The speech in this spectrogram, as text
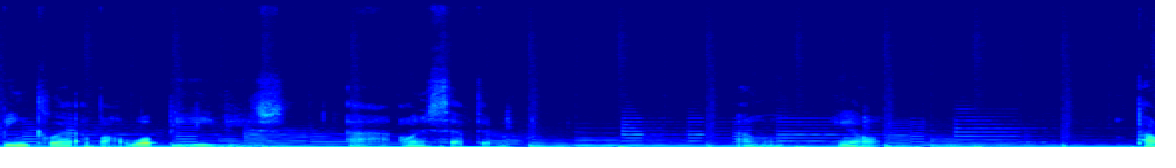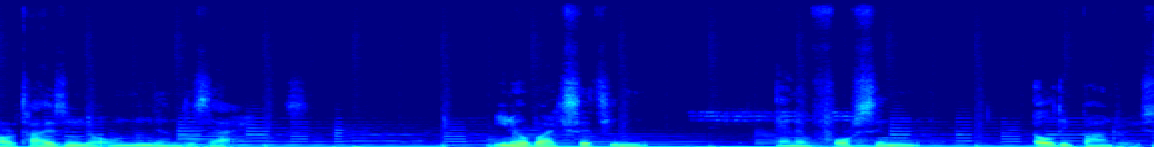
Being clear about what behaviors are unacceptable. And you know prioritizing your own needs and desires you know, by setting and enforcing healthy boundaries,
